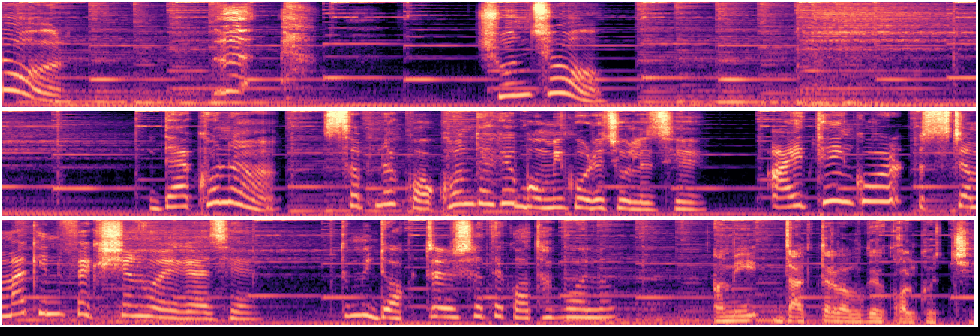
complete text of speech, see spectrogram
তোর? শুনছো? দেখো না সপনা কখন থেকে বমি করে চলেছে। আই থিঙ্ক ওর স্টমাক ইনফেকশন হয়ে গেছে। তুমি ডক্টরের সাথে কথা বলো। আমি ডাক্তারবাবুকে কল করছি।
